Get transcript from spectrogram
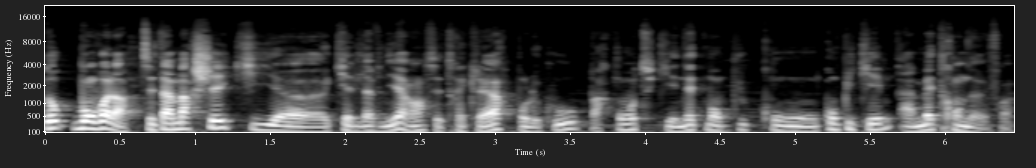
Donc bon voilà, c'est un marché qui, qui a de l'avenir, hein, c'est très clair pour le coup, par contre qui est nettement plus compliqué à mettre en œuvre.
